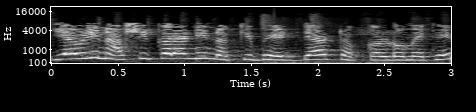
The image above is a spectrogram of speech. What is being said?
यावेळी नाशिककरांनी नक्की भेट द्या ठक्करडोम येथे.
